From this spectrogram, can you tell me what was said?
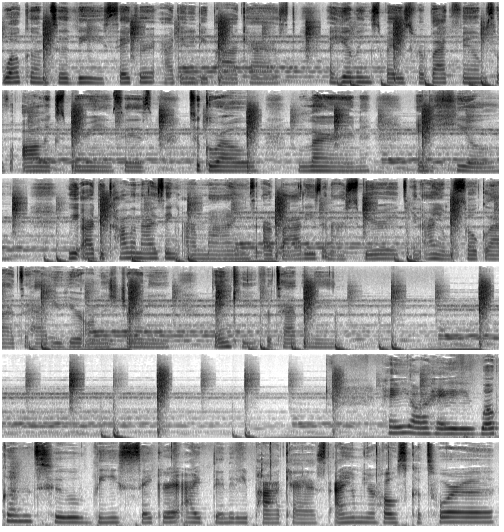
Welcome to the Sacred Identity Podcast, a healing space for Black femmes of all experiences to grow, learn, and heal. We are decolonizing our minds, our bodies, and our spirits, and I am so glad to have you here on this journey. Thank you for tapping in. Hey, y'all. Hey, welcome to the Sacred Identity Podcast. I am your host, Katora.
